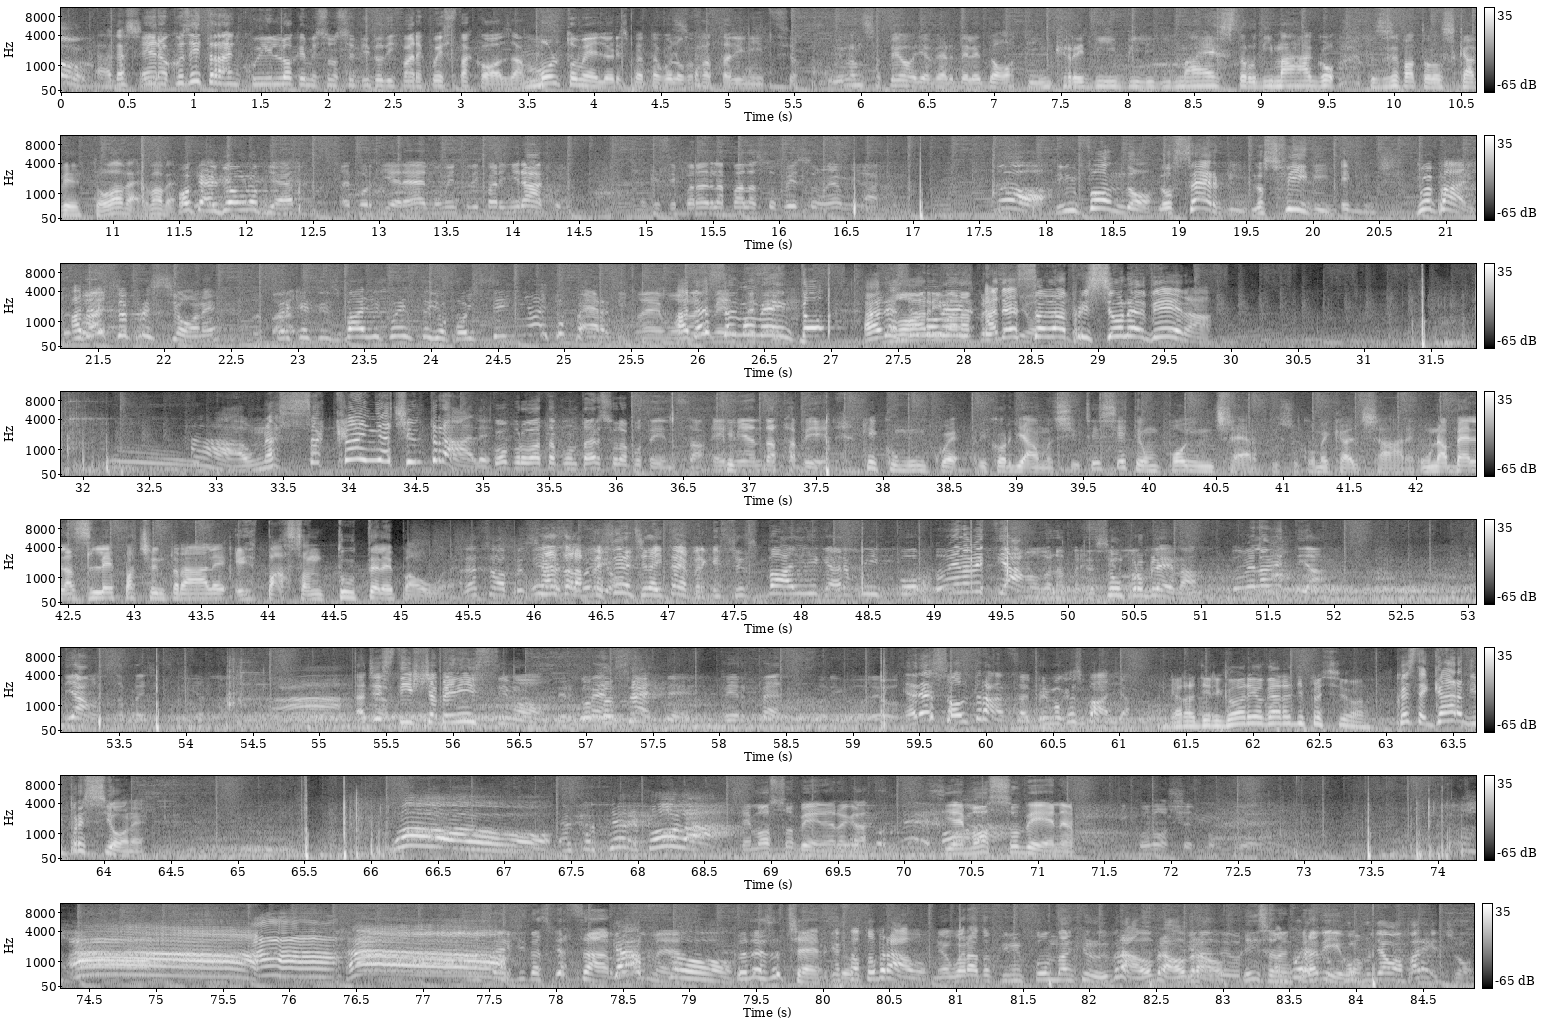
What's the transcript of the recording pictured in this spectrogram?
Oh! Adesso Ero così tranquillo che mi sono sentito di fare questa cosa. Molto meglio rispetto a quello che ho fatto all'inizio. io non sapevo di avere delle doti incredibili di maestro, di mago. Questo si è fatto lo scavetto. Vabbè, vabbè. Ok, 2-1 Pier. Dai portiere, è il momento di fare i miracoli. Anche se parare la palla a sto peso non è un miracolo. No! In fondo lo osservi, lo sfidi e vinci. Due pari. pari. Adesso è pressione. pari. Perché se sbagli questo io poi segno e tu perdi. Eh, Adesso è il momento. Adesso Mo è il momento. Adesso la pressione è vera. Ah, una saccagna centrale. Qua ho provato a puntare sulla potenza e mi è andata bene. Che comunque, ricordiamoci, se siete un po' incerti su come calciare, una bella sleppa centrale e passano tutte le paure. Adesso la pressione. Adesso la pressione ce l'hai te perché se sbagli, caro Pippo, dove la mettiamo con la pressione? Nessun problema. Dove la mettiamo? Vediamo se saprai gestirla. Ah, La gestisce benissimo. Perfetto. 7. perfetto sto rigore. E adesso a oltranza, è il primo che sbaglia. Gara di rigori o gara di pressione? Questa è gara di pressione. Wow! E il portiere vola! Si è mosso bene, ragazzi. Si è mosso bene. Ti conosce il portiere. Ah! Ah! Non Ah! sei riuscito a spiazzarlo? Cazzo! Cos'è successo? Perché è stato bravo, mi ha guardato fino in fondo anche lui. Bravo, bravo, bravo. Quindi sono Ancora ancora vivo. Concludiamo a pareggio.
